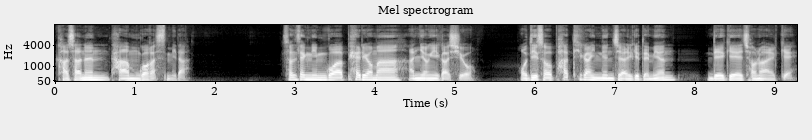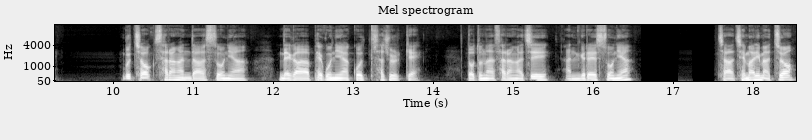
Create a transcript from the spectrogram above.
가사는 다음과 같습니다. 선생님과 페렴아 안녕히 가시오. 어디서 파티가 있는지 알게 되면 내게 전화할게. 무척 사랑한다 소냐. 내가 베고니아 꽃 사줄게. 너도 나 사랑하지 안 그래 소냐? 자, 제 말이 맞죠?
